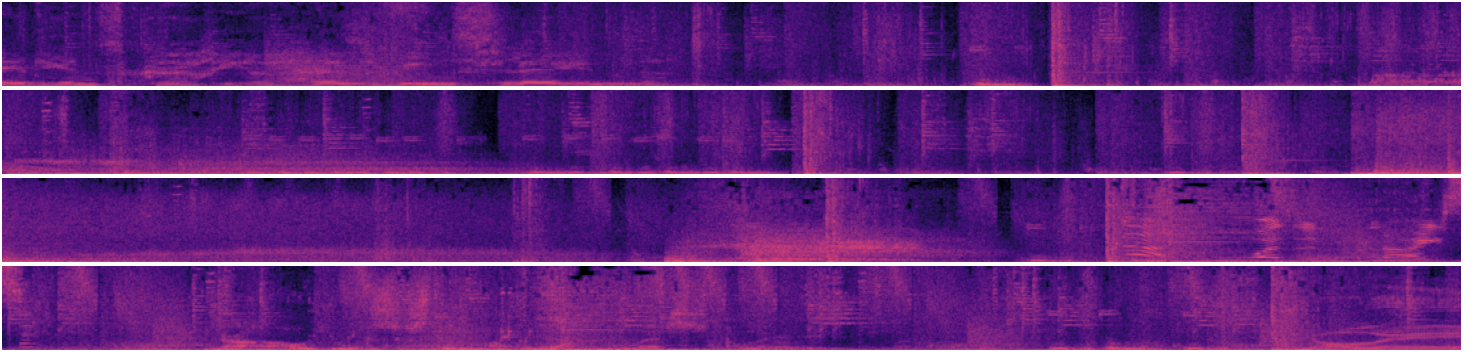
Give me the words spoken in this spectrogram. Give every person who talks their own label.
Speaker 1: Radiant's courier has been slain.
Speaker 2: That wasn't nice.
Speaker 3: Now you exist in my one less slave. No way!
